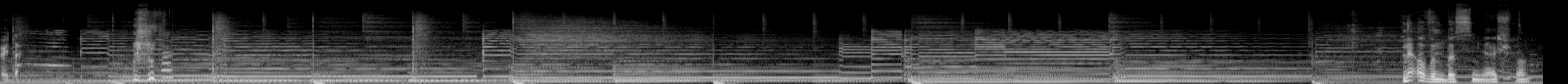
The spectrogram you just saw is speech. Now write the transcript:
Öyle. ne avındasın ya şu an?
